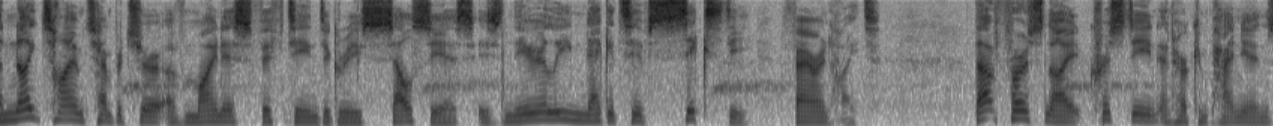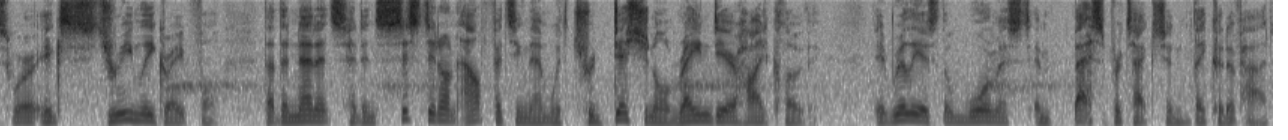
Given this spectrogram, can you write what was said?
A nighttime temperature of minus 15 degrees Celsius is nearly negative 60 Fahrenheit. That first night, Christine and her companions were extremely grateful that the Nenets had insisted on outfitting them with traditional reindeer hide clothing. It really is the warmest and best protection they could have had.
